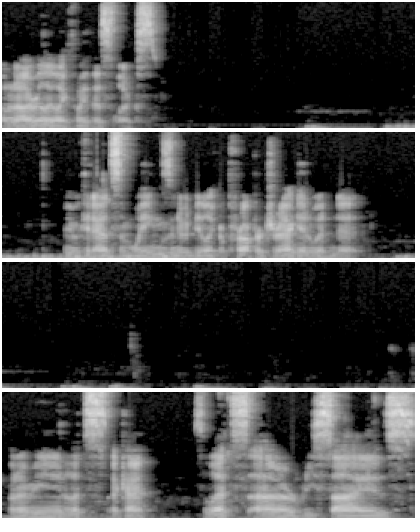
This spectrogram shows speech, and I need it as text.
I don't know, I really like the way this looks. Maybe we could add some wings and it would be like a proper dragon, wouldn't it? But I mean, let's, okay. So let's uh, resize.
